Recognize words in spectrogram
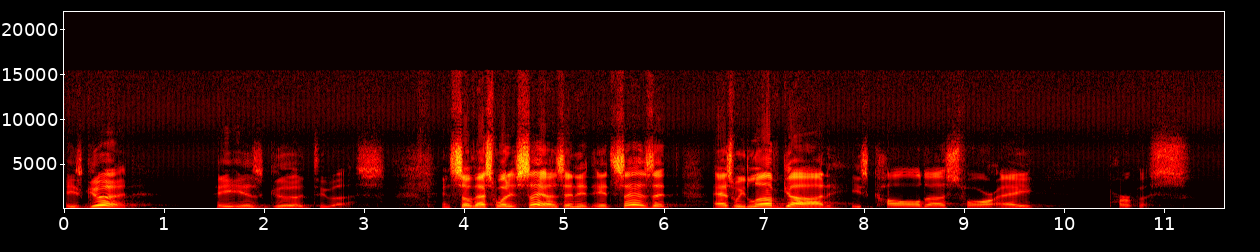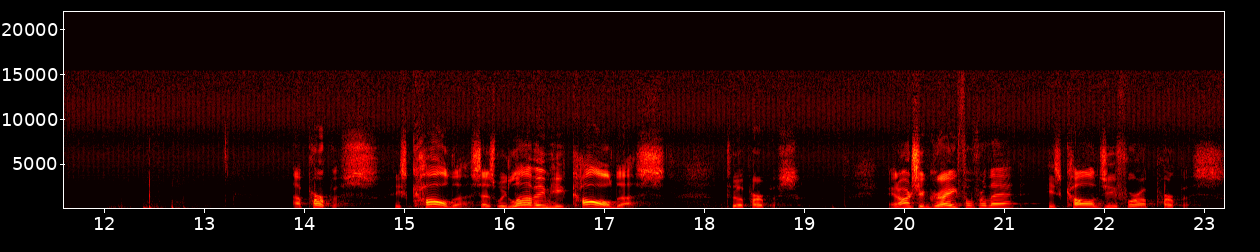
He's good. He is good to us. And so that's what it says. And it, it says that as we love God, He's called us for a purpose. A purpose. He's called us. As we love Him, He called us to a purpose. And aren't you grateful for that? He's called you for a purpose.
